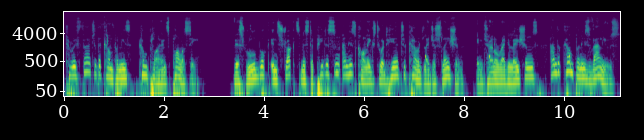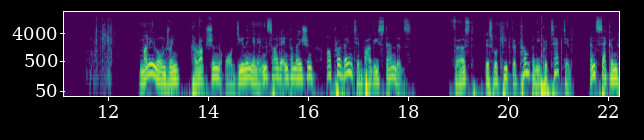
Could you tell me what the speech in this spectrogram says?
to refer to the company's compliance policy. This rulebook instructs Mr. Peterson and his colleagues to adhere to current legislation, internal regulations, and the company's values. Money laundering, corruption, or dealing in insider information are prevented by these standards. First, this will keep the company protected, and second,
